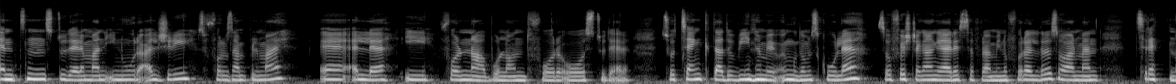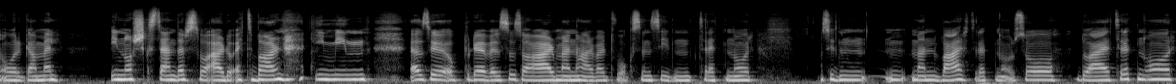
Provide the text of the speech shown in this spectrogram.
enten studerer man i Nord-Algerie, f.eks. meg, eh, eller i for naboland for å studere. Så tenk da du begynner med ungdomsskole. Så første gang jeg reiser fra mine foreldre, så er man 13 år gammel. I norsk standard så er du et barn. I min altså, opplevelse så er man har vært voksen siden 13 år. Siden man var 13 år. Så du er 13 år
